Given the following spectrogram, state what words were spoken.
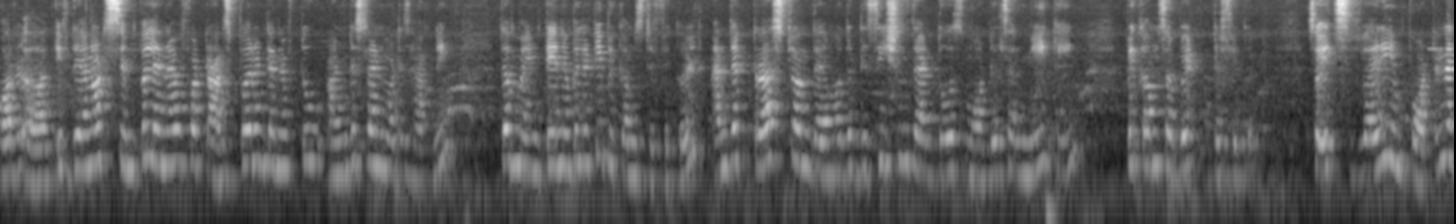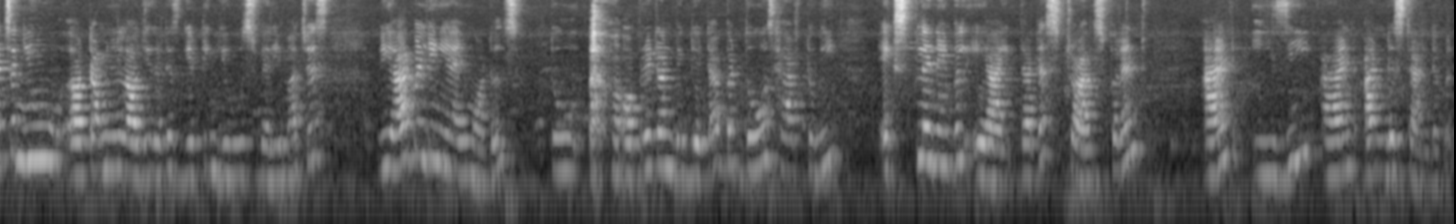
or uh, if they are not simple enough or transparent enough to understand what is happening the maintainability becomes difficult and the trust on them or the decisions that those models are making becomes a bit difficult. So it's very important. That's a new uh, terminology that is getting used very much is we are building AI models to operate on big data but those have to be explainable AI that is transparent and easy and understandable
